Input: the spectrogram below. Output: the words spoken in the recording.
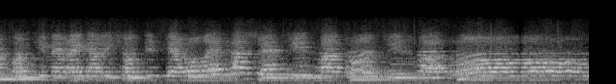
נכון כי מרגע ראשון תזכרו את השם צ'יזבטרון, צ'יזבטרון. צ'יזבטרון,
